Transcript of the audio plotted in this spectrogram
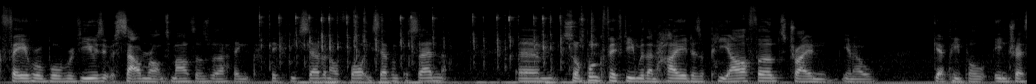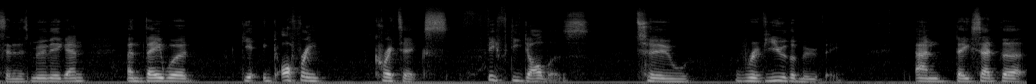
favorable reviews. It was sat on Rotten Tomatoes with I think 57 or 47 percent. Um, so Bunk 15 were then hired as a PR firm to try and you know get people interested in this movie again, and they were get, offering critics fifty dollars to review the movie, and they said that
